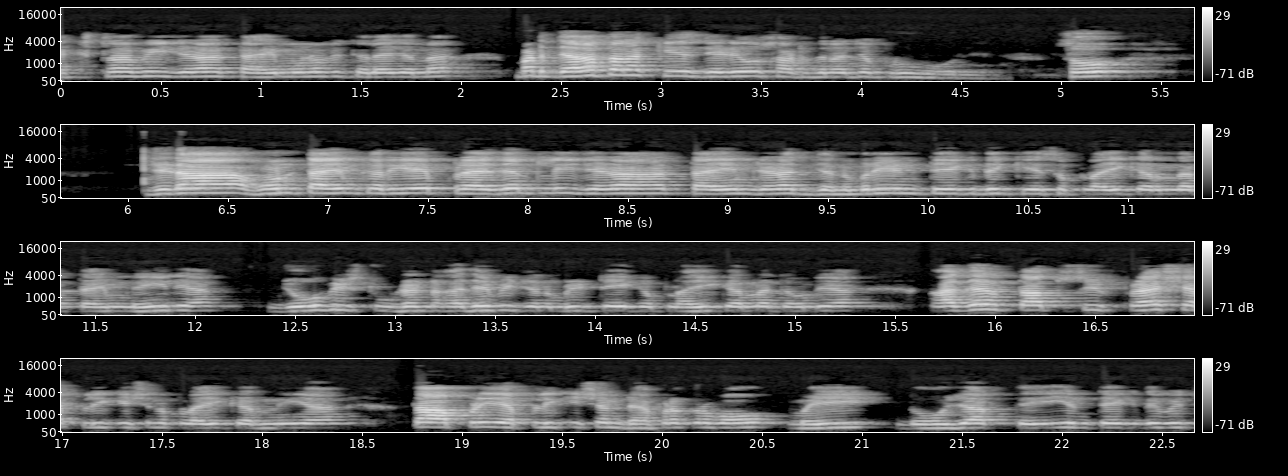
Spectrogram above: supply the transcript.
ਐਕਸਟਰਾ ਵੀ ਜਿਹੜਾ ਟਾਈਮ ਉਹਨਾਂ ਤੇ ਚਲੇ ਜਾਂਦਾ ਬਟ ਜ਼ਿਆਦਾਤਰ ਕੇਸ ਜਿਹੜੇ ਉਹ 60 ਦਿਨਾਂ 'ਚ ਅਪਰੂਵ ਹੋ ਰਹੇ ਆ। ਸੋ ਜਿਹੜਾ ਹੁਣ ਟਾਈਮ ਕਰੀਏ ਪ੍ਰੈਜ਼ੈਂਟਲੀ ਜਿਹੜਾ ਟਾਈਮ ਜਿਹੜਾ ਜਨਵਰੀ ਇਨਟੇਕ ਦੇ ਕੇਸ ਅਪਲਾਈ ਕਰਨ ਦਾ ਟਾਈਮ ਨਹੀਂ ਰਿਹਾ, ਜੋ ਵੀ ਸਟੂਡੈਂਟ ਹਜੇ ਵੀ ਜਨਵਰੀ ਟੇਕ ਅਪਲਾਈ ਕਰਨਾ ਚਾਹੁੰਦੇ ਆ, ਅਗਰ ਤਾਂ ਤੁਸੀਂ ਫਰੈਸ਼ ਐਪਲੀਕੇਸ਼ਨ ਅਪਲਾਈ ਕਰਨੀ ਆ ਤਾਂ ਆਪਣੀ ਐਪਲੀਕੇਸ਼ਨ ਡੈਫਰ ਕਰਵਾਓ, ਮਈ 2023 ਇਨਟੇਕ ਦੇ ਵਿੱਚ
